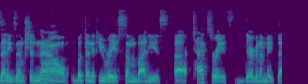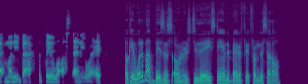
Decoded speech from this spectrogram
that exemption now, but then if you raise somebody's uh, tax rates, they're going to make that money back that they lost anyway. Okay, what about business owners? Do they stand to benefit from this at all?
